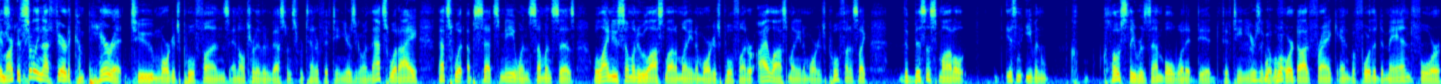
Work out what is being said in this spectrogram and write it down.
It's, Mark. it's certainly not fair to compare it to mortgage pool funds and alternative investments from 10 or 15 years ago and that's what I that's what upsets me when someone says well I knew someone who lost a lot of money in a mortgage pool fund or I lost money in a mortgage pool fund it's like the business model isn't even cl- closely resemble what it did 15 years ago Well, well- before Dodd-Frank and before the demand for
